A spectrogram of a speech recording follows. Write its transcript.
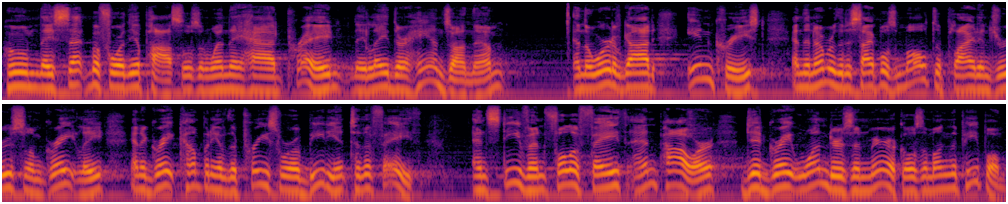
whom they set before the apostles. And when they had prayed, they laid their hands on them. And the word of God increased, and the number of the disciples multiplied in Jerusalem greatly, and a great company of the priests were obedient to the faith. And Stephen, full of faith and power, did great wonders and miracles among the people.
